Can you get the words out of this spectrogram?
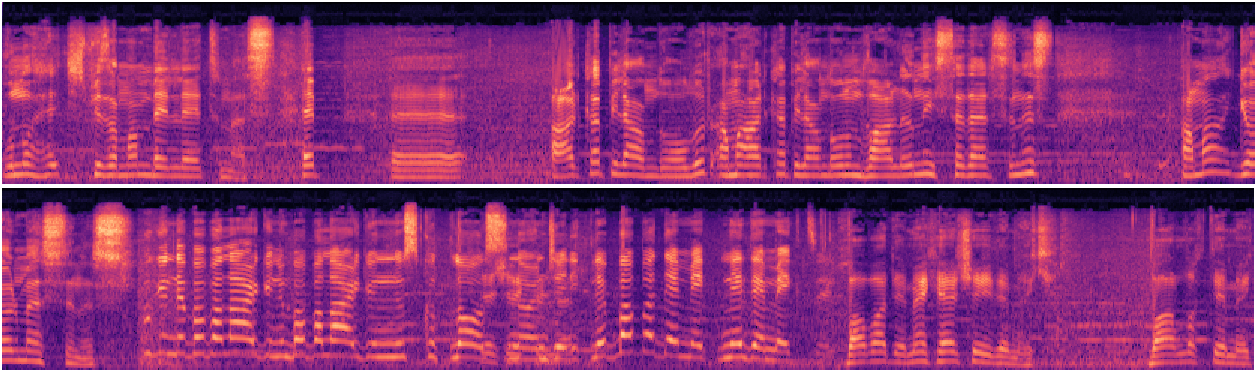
bunu hiçbir zaman belli etmez. Hep e, arka planda olur ama arka planda onun varlığını hissedersiniz ama görmezsiniz. Bugün de babalar günü. Babalar gününüz kutlu olsun Teşekkürler. öncelikle. Baba demek ne demektir? Baba demek her şey demek. Varlık demek.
